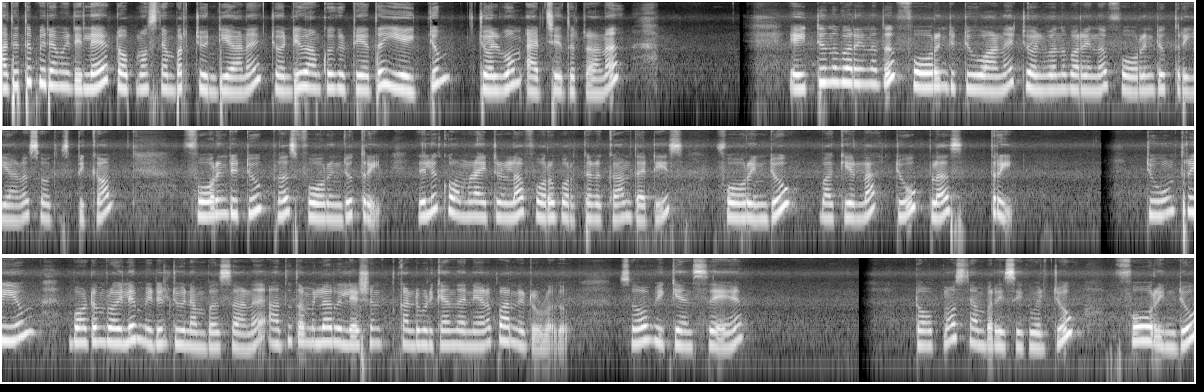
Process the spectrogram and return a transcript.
ആദ്യത്തെ പിരമിഡിലെ ടോപ്പ് മോസ്റ്റ് നമ്പർ ട്വന്റി ആണ് ട്വന്റി നമുക്ക് കിട്ടിയത് എയ്റ്റും ട്വൽവും ആഡ് ചെയ്തിട്ടാണ്. എയ്റ്റ് എന്ന് പറയുന്നത് ഫോർ ഇന്റു ടു ആണ്. ട്വൽവ് എന്ന് പറയുന്നത് ഫോർ ഇന്റു ത്രീ ആണ്. So this become four into two plus four into three ഇതിൽ കോമൺ ആയിട്ടുള്ള ഫോർ പുറത്തെടുക്കാം. ദാറ്റ് ഈസ് ഫോർ ഇന്റു ബാക്കിയുള്ള ടു പ്ലസ് ത്രീ ടൂവും ത്രീയും ബോട്ടം റോയിലെ മിഡിൽ ടു നമ്പേഴ്സാണ് അത് തമ്മിലുള്ള റിലേഷൻ കണ്ടുപിടിക്കാൻ തന്നെയാണ് പറഞ്ഞിട്ടുള്ളത്. So we can say topmost number is equal to four into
